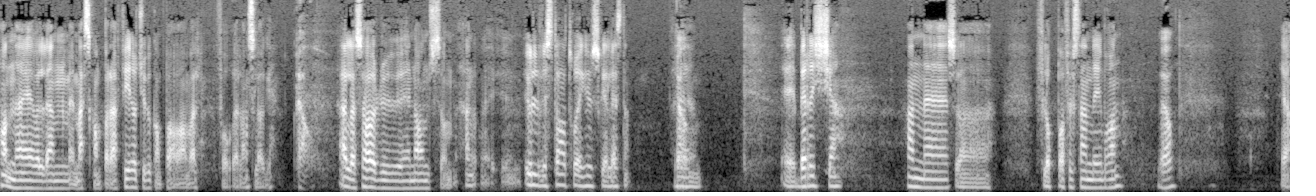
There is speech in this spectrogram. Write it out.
Han er vel den med mest kamper der. 24 kamper har han vel for landslaget. Ja. Ellers har du navn som Ulvestad, tror jeg husker jeg leste. Ja. Eh, eh, Berisha. Han eh, som floppa fullstendig i Brann. ja. Ja,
